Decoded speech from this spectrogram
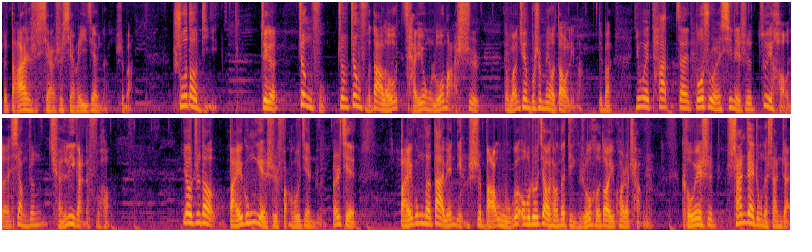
这答案是显是显而易见的，是吧？说到底，这个政府政政府大楼采用罗马式，那完全不是没有道理嘛，对吧？因为它在多数人心里是最好的象征权力感的符号。要知道，白宫也是仿欧建筑，而且白宫的大圆顶是把五个欧洲教堂的顶糅合到一块的产物，可谓是山寨中的山寨。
